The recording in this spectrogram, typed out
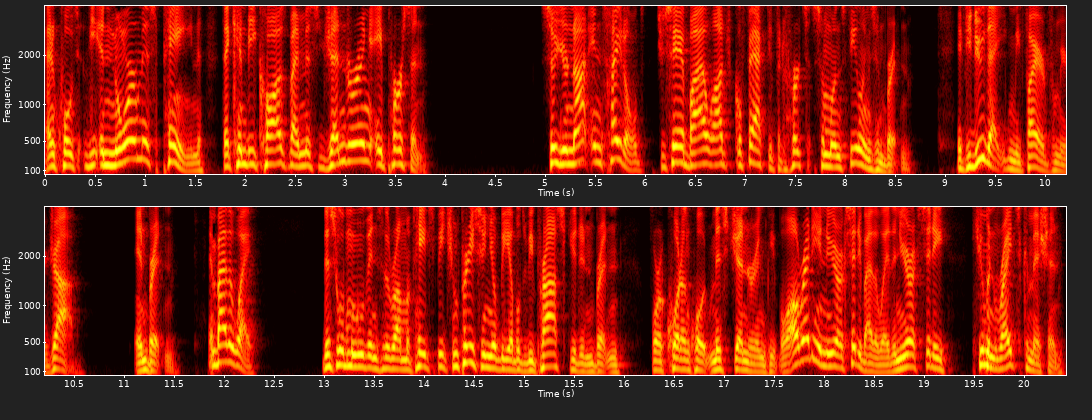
and, quote, the enormous pain that can be caused by misgendering a person. So you're not entitled to say a biological fact if it hurts someone's feelings in Britain. If you do that, you can be fired from your job in Britain. And by the way, this will move into the realm of hate speech, and pretty soon you'll be able to be prosecuted in Britain for quote unquote misgendering people. Already in New York City, by the way, the New York City Human Rights Commission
